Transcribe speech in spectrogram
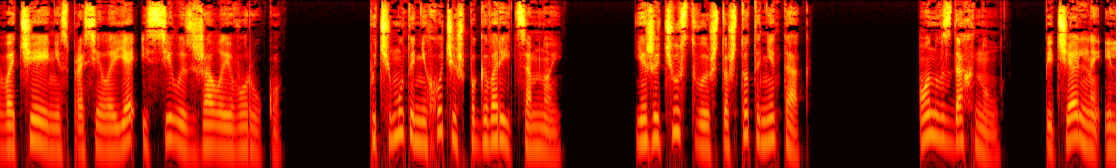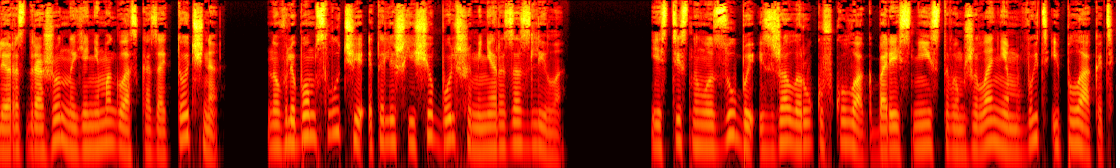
В отчаянии спросила я и силой сжала его руку. «Почему ты не хочешь поговорить со мной? Я же чувствую, что что-то не так». Он вздохнул. Печально или раздраженно я не могла сказать точно, но в любом случае это лишь еще больше меня разозлило. Я стиснула зубы и сжала руку в кулак, борясь с неистовым желанием выть и плакать,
